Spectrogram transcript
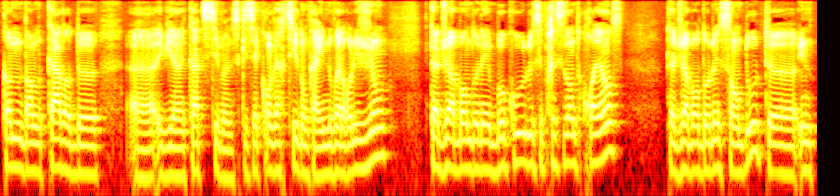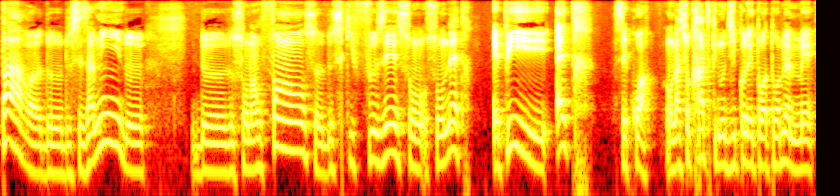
comme dans le cadre de euh, eh bien, Cat Stevens, qui s'est converti donc à une nouvelle religion, qui a dû abandonner beaucoup de ses précédentes croyances, qui a dû abandonner sans doute euh, une part de, ses amis, de, de, de, son enfance, de ce qui faisait son, son être. Et puis, être c'est quoi? On a Socrate qui nous dit connais-toi toi-même, mais,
